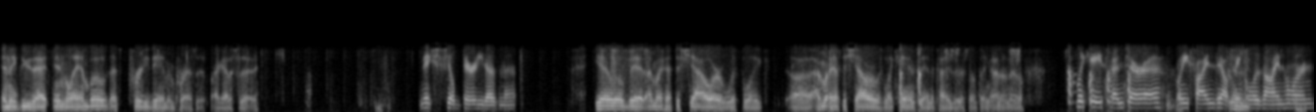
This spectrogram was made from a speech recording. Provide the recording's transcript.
and they do that in Lambeau, that's pretty damn impressive. I gotta say. Makes you feel dirty, doesn't it? Yeah, a little bit. I might have to shower with like uh I might have to shower with like hand sanitizer or something. I don't know. Like Ace Ventura when he finds out. Finkel is Einhorn.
